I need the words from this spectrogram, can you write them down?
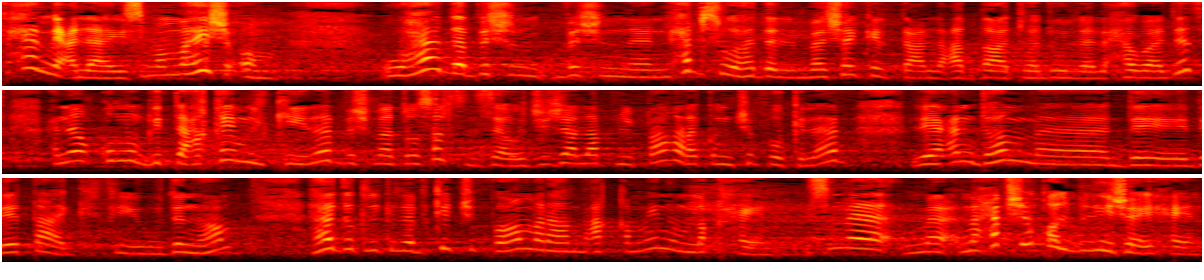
تحمي عليها يسمى ماهيش أم. وهذا باش باش نحبسوا هذا المشاكل تاع العضات وهذو الحوادث حنا نقوموا بتعقيم الكلاب باش ما توصلش تتزاوج déjà la plupart راكم تشوفوا كلاب اللي عندهم آه، دي, دي تاغ في ودنهم. هذوك الكلاب كي تشوفوهم راهم معقمين وملقحين. اسمه ما حبش يقول بلي جايحين.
